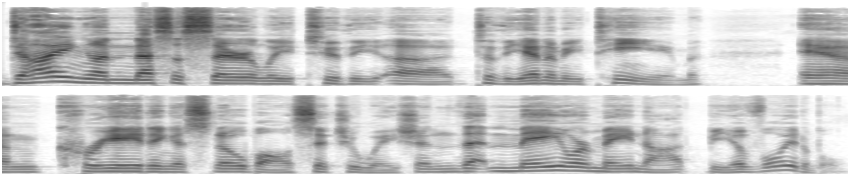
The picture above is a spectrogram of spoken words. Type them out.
dying unnecessarily to the uh, to the enemy team and creating a snowball situation that may or may not be avoidable.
